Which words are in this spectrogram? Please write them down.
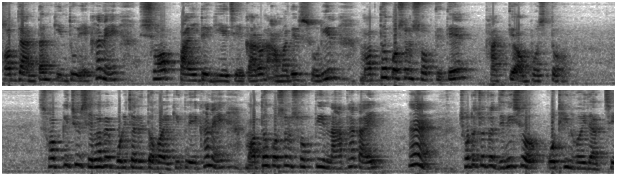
সব জানতাম, কিন্তু এখানে সব পাল্টে গিয়েছে, কারণ আমাদের শরীর মধ্যকোষণ শক্তিতে থাকতে অভ্যস্ত। সব কিছু সেভাবে পরিচালিত হয়, কিন্তু এখানে মধ্যকোষণ শক্তি না থাকায় হ্যাঁ ছোট ছোট জিনিসও কঠিন হয়ে যাচ্ছে।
